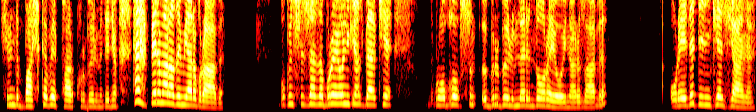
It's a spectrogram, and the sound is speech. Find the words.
şimdi başka bir parkur bölümü deniyor. Heh benim aradığım yer bura abi. Bugün sizlerle buraya oynayacağız. Belki Roblox'un öbür bölümlerinde oraya oynarız abi. Orayı da deneyeceğiz yani.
